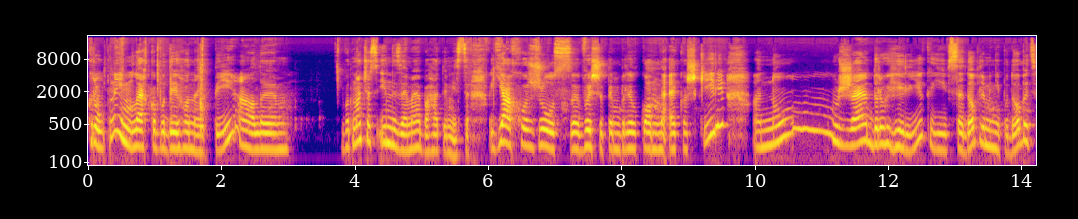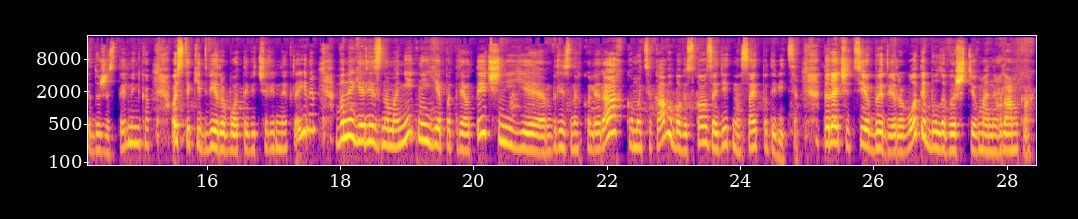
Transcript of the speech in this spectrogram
крупний, легко буде його знайти, але водночас і не займає багато місця. Я ходжу з вишитим брілком на екошкірі, ну, вже другий рік, і все добре, мені подобається, дуже стильненько. Ось такі дві роботи від чарівної країни. Вони є різноманітні, є патріотичні, є в різних кольорах. Кому цікаво, обов'язково зайдіть на сайт, подивіться. До речі, ці обидві роботи були вишиті в мене в рамках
